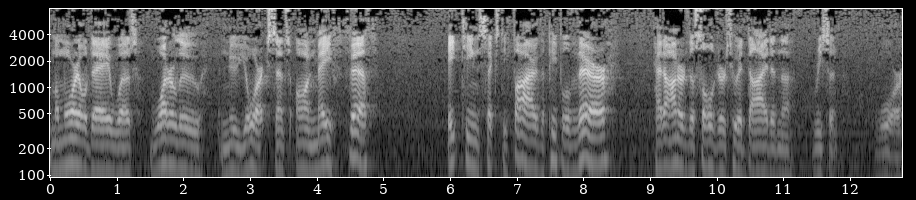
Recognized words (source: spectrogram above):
Memorial Day was Waterloo, New York since on May 5th 1865 the people there had honored the soldiers who had died in the recent war.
